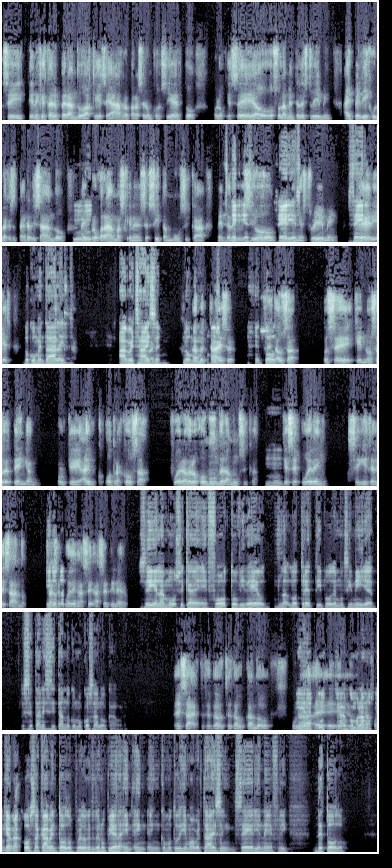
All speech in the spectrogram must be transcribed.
sí, tienen que estar esperando a que se abra para hacer un concierto o lo que sea, o solamente el streaming. Hay películas que se están realizando, hay programas que necesitan música en televisión, series, en streaming, series, documentales, advertising, lo advertiser. Todo. Entonces, que no se detengan, porque hay otras cosas fuera de lo común de la música que se pueden seguir realizando. y no se pueden hacer, hacer dinero. Sí, en la música, en foto, video, los tres tipos de multimedia se está necesitando como cosa loca ahora. Exacto, se está, buscando una... Eh, eh, eh, como la música es una cosa, cabe en todo, perdón que te interrumpiera, en, en, en como tú dijimos, advertising, serie, Netflix, de todo.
